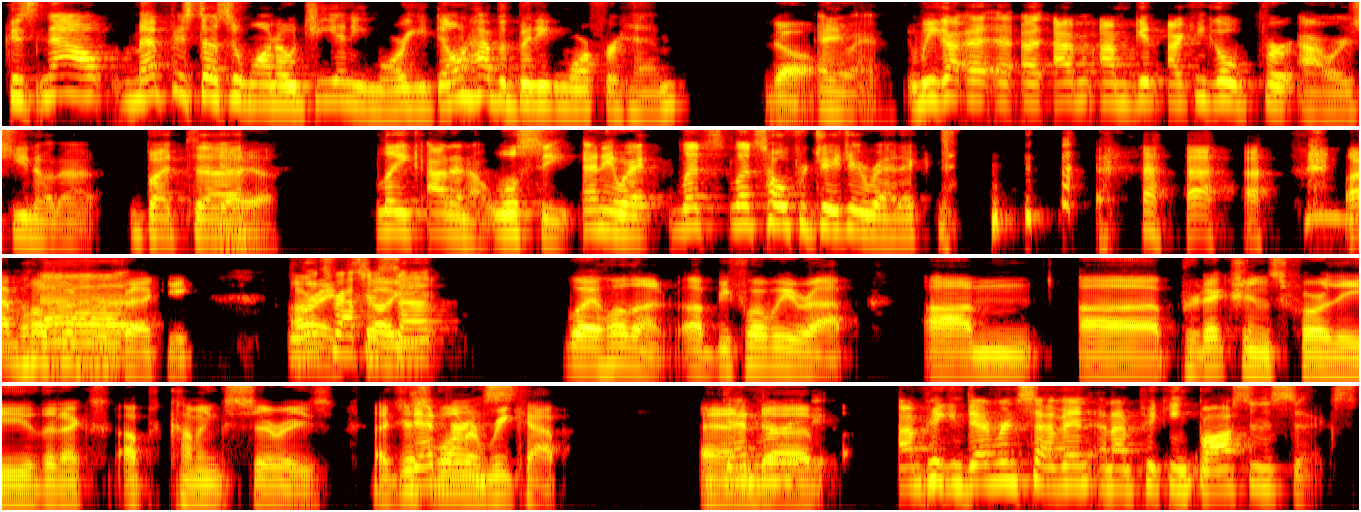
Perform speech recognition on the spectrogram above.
because now Memphis doesn't want OG anymore. You don't have a bidding war for him. No. Anyway, we got. Uh, uh I'm. I'm. Getting, I can go for hours. You know that. But uh, yeah, yeah. like I don't know. We'll see. Anyway, let's let's hope for JJ Redick. I'm hoping uh, for Becky. All let's right, wrap so this up. wait, hold on. Uh, before we wrap, um, uh, predictions for the the next upcoming series. I just want to recap. And Denver, uh, I'm picking Denver in seven, and I'm picking Boston in six.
